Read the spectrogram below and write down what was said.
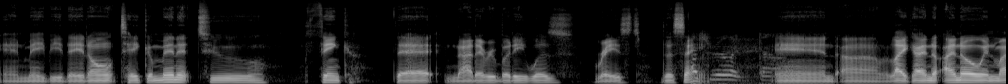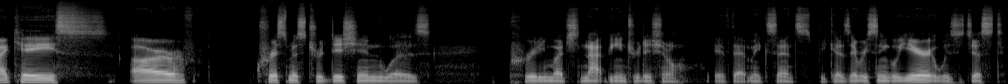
And maybe they don't take a minute to think that not everybody was raised the same. Really and uh, like I know, I know in my case, our Christmas tradition was pretty much not being traditional if that makes sense, because every single year it was just,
